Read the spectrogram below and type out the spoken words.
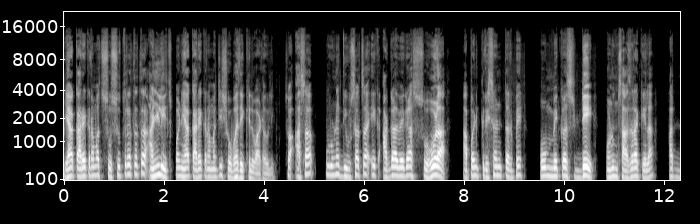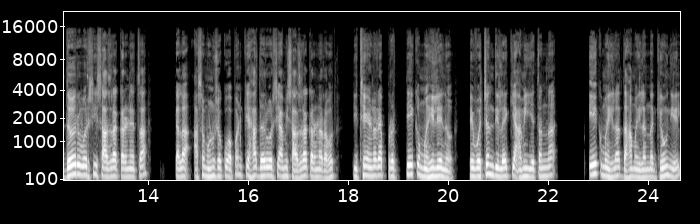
ह्या कार्यक्रमात सुसूत्रता तर आणलीच, पण ह्या कार्यक्रमाची शोभा देखील वाढवली. सो असा पूर्ण दिवसाचा एक आगळा-वेगळा सोहळा आपण क्रिसंटतर्फे होम मेकर्स डे म्हणून साजरा केला. हा दरवर्षी साजरा करण्याचा त्याला असं म्हणू शकू आपण, की हा दरवर्षी आम्ही साजरा करणार आहोत. तिथे येणाऱ्या प्रत्येक महिलेनं हे वचन दिलंय, की आम्ही येताना एक महिला दहा महिलांना घेऊन येईल.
